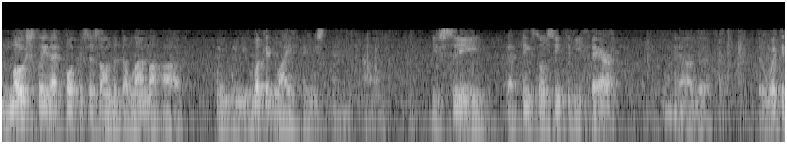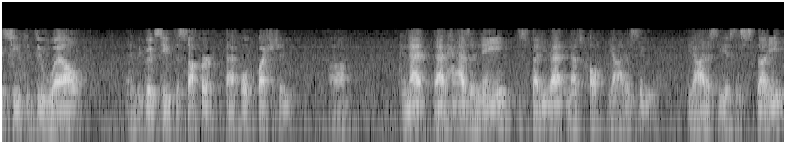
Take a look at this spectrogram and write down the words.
mostly that focuses on the dilemma of when, when you look at life and you, and, um, you see that things don't seem to be fair. You know, the, the wicked seem to do well, and the good seem to suffer. That whole question. Um, and that, that has a name to study that, and that's called theodicy. Theodicy is a study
